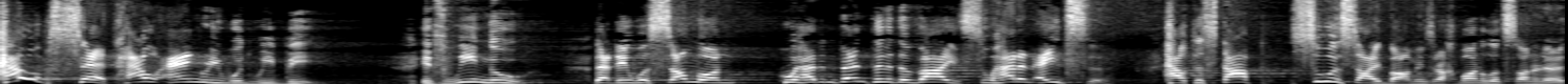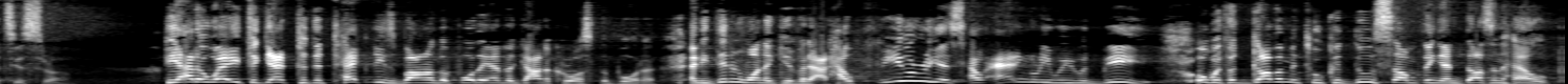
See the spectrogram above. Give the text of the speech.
How upset, how angry would we be if we knew that there was someone who had invented a device, who had an Eitzah, how to stop suicide bombings, Rachmana Litzlan in Eretz Yisrael. He had a way to get to detect these bombs before they ever got across the border. And he didn't want to give it out. How furious, how angry we would be. Or with a government who could do something and doesn't help.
